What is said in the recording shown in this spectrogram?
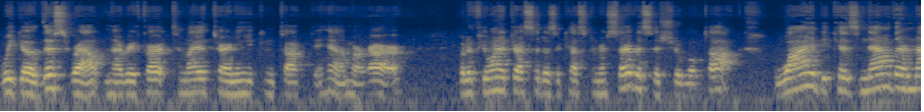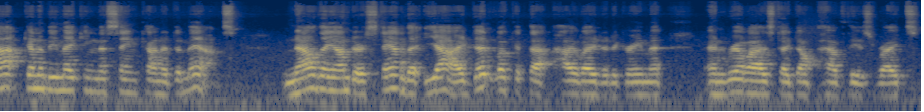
we go this route and I refer it to my attorney. You can talk to him or her. But if you want to address it as a customer service issue, we'll talk. Why? Because now they're not going to be making the same kind of demands. Now they understand that, yeah, I did look at that highlighted agreement and realized I don't have these rights.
